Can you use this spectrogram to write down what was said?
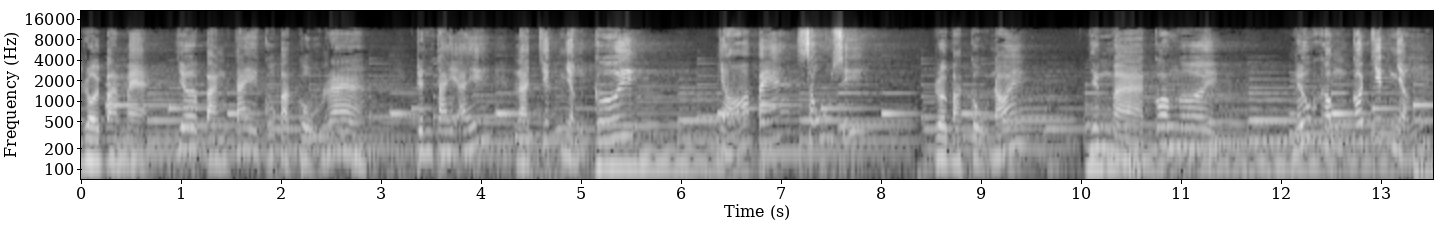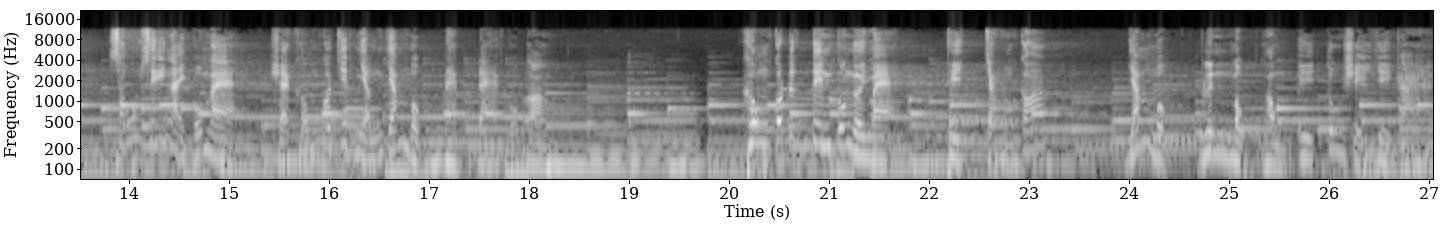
Rồi bà mẹ giơ bàn tay của bà cụ ra. Trên tay ấy là chiếc nhẫn cưới nhỏ bé, xấu xí. Rồi bà cụ nói, nhưng mà con ơi, nếu không có chiếc nhẫn xấu xí này của mẹ, sẽ không có chiếc nhẫn giám mục đẹp đẽ của con. Không có đức tin của người mẹ thì chẳng có giám mục linh mục hồng y tu sĩ gì cả.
